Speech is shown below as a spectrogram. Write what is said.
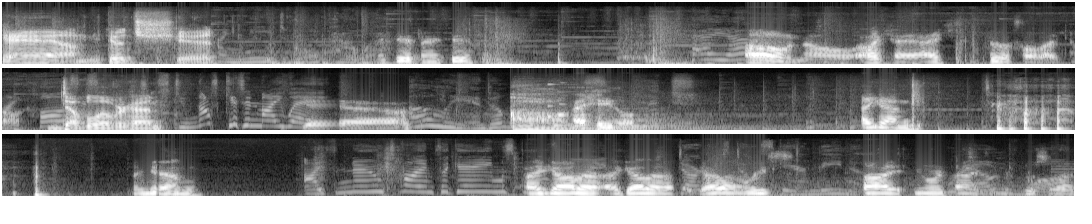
Damn, good shit. I need more power. Thank you, thank you. Oh no. Okay, I do this all that my talk. Double overhead. Do not get in my way. Yeah. Oh, I hate them. Again. Again. I've no time for games. I gotta, I gotta, I gotta at least tie. If you weren't tying, you missed this one.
